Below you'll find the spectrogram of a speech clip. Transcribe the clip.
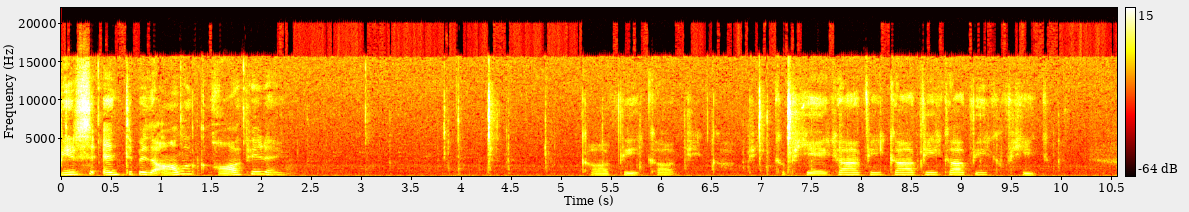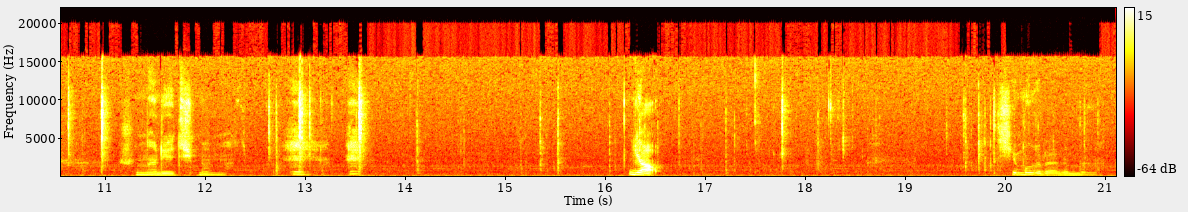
birisi en tepede ama kahverengi renk. Kafi kafi kafi kafiye kafi kafi kafi kafi. Şunlara yetişmem lazım. ya. Dişimi kırarım ben.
